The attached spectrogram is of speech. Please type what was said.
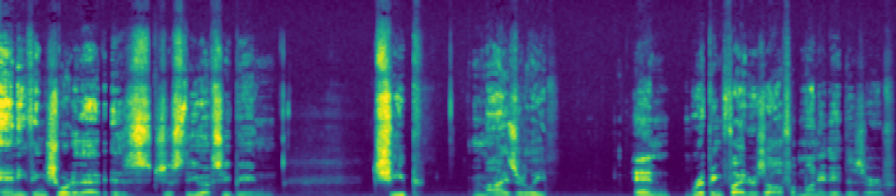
anything short of that is just the UFC being cheap, miserly, and ripping fighters off of money they deserve.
